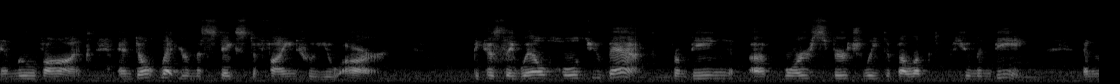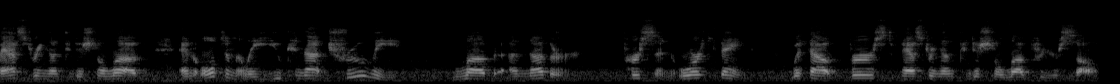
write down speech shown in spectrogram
and move on. And don't let your mistakes define who you are because they will hold you back from being a more spiritually developed human being and mastering unconditional love. And ultimately, you cannot truly love another person or thing without first mastering unconditional love for yourself.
